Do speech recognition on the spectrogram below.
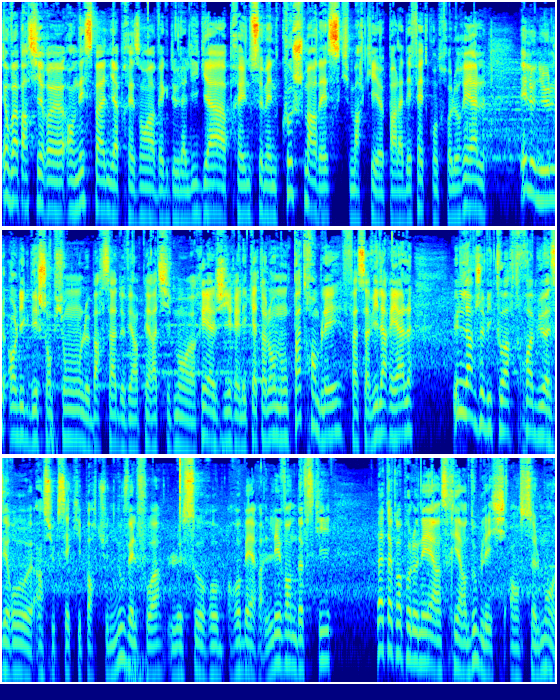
Et on va partir euh, en Espagne à présent avec de la Liga après une semaine cauchemardesque marquée euh, par la défaite contre le Real et le nul en Ligue des Champions. Le Barça devait impérativement réagir et les Catalans n'ont pas tremblé face à Villarreal. Une large victoire, 3 buts à 0, un succès qui porte une nouvelle fois le saut Robert Lewandowski. L'attaquant polonais a inscrit un doublé en seulement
